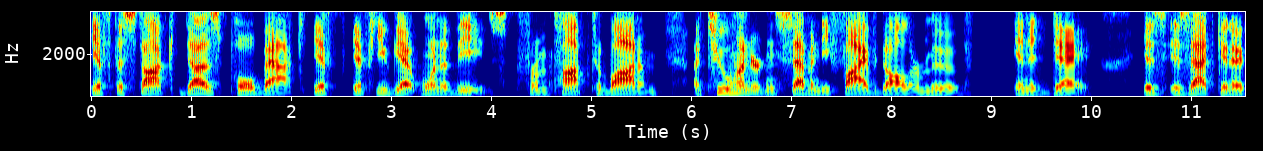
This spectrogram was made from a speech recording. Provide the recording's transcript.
if the stock does pull back if if you get one of these from top to bottom a $275 move in a day is is that going to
